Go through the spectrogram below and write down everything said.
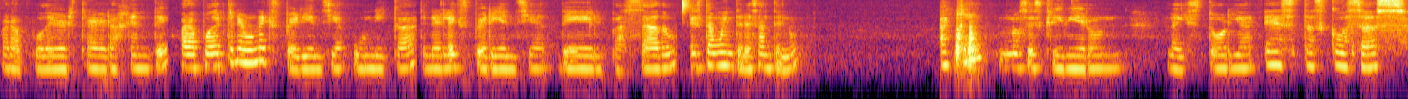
para poder traer a gente, para poder tener una experiencia única, tener la experiencia del pasado. Está muy interesante, ¿no? Aquí nos escribieron la historia, estas cosas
